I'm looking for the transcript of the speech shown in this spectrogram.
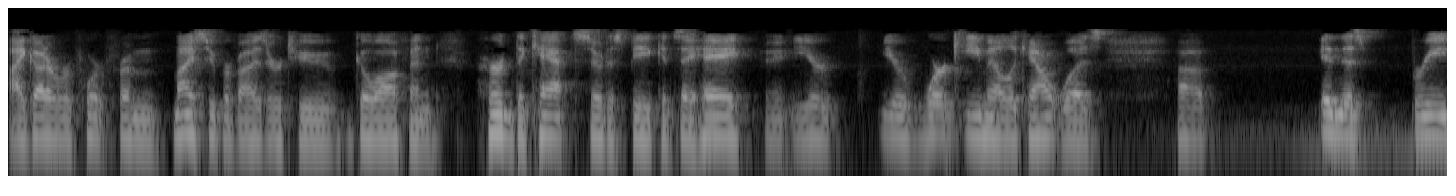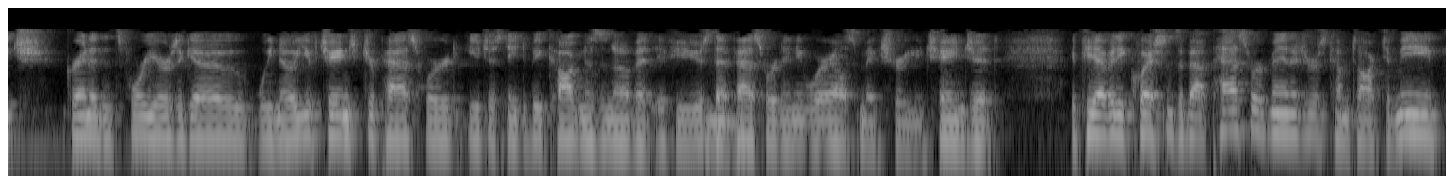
I got a report from my supervisor to go off and herd the cats, so to speak, and say, "Hey, your your work email account was uh, in this breach, granted it's four years ago, we know you've changed your password. You just need to be cognizant of it. If you use that mm-hmm. password anywhere else, make sure you change it. If you have any questions about password managers, come talk to me.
